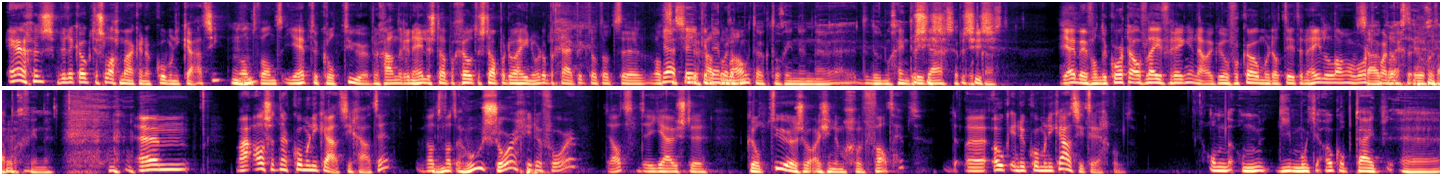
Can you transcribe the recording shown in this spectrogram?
Ergens wil ik ook de slag maken naar communicatie. Mm -hmm. want, want je hebt de cultuur. We gaan er in hele stappen, grote stappen doorheen hoor. Dat begrijp ik dat dat uh, wat ja, zeker, gaat nee, maar dat moet ook toch in een... We doen nog geen driedaagse podcast. Precies. Jij bent van de korte afleveringen. Nou, ik wil voorkomen dat dit een hele lange wordt. Zou ik maar dat echt heel grappig vinden. um, maar als het naar communicatie gaat, hè? Wat, wat, hoe zorg je ervoor dat de juiste cultuur, zoals je hem gevat hebt, uh, ook in de communicatie terechtkomt? Om, om, die moet je ook op tijd uh, uh,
